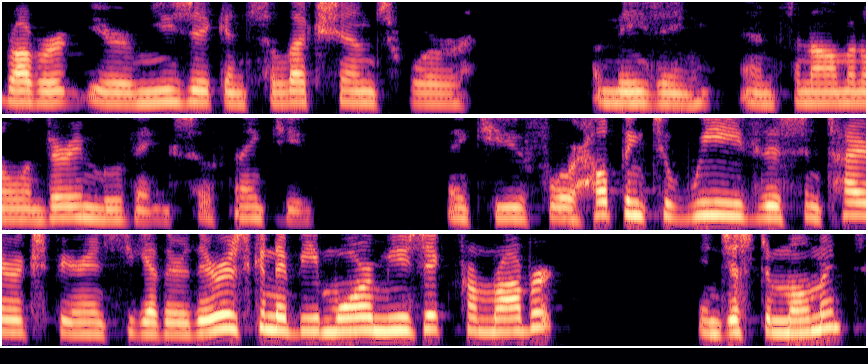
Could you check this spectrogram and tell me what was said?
Robert, your music and selections were amazing and phenomenal and very moving. So thank you. Thank you for helping to weave this entire experience together. There is going to be more music from Robert in just a moment.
